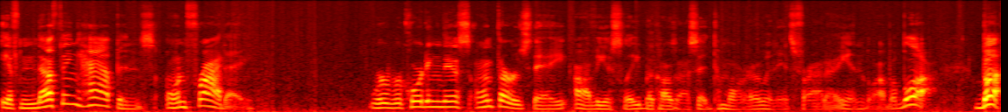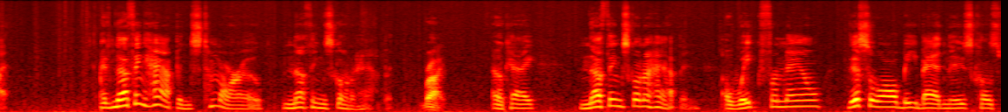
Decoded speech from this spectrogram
If nothing happens on Friday, we're recording this on Thursday, obviously, because I said tomorrow and it's Friday and blah, blah, blah. But if nothing happens tomorrow, nothing's going to happen. Right. Okay? Nothing's going to happen. A week from now, this will all be bad news because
